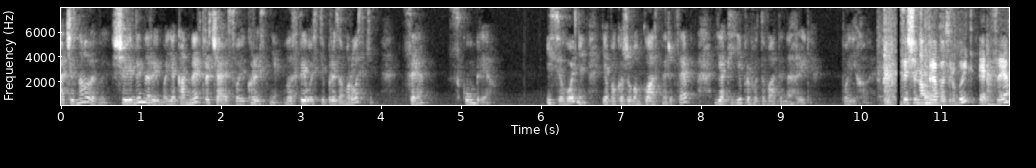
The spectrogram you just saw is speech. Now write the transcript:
А чи знали ви, що єдина риба, яка не втрачає свої корисні властивості при заморозці, це скумбрія? І сьогодні я покажу вам класний рецепт, як її приготувати на грилі. Поїхали. Все, що нам треба зробити, е, це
